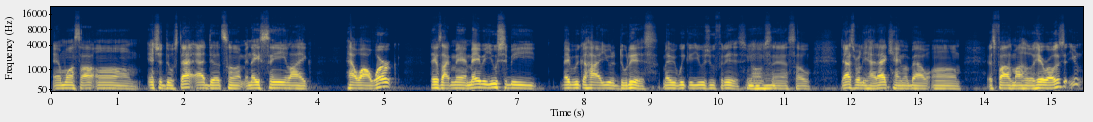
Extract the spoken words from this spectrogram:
And once I um introduced that idea to them, and they seen like how I work, they was like, man, maybe you should be, maybe we could hire you to do this. Maybe we could use you for this. You know what I'm saying? So that's really how that came about. Um, as far as my hood heroes, It's- you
